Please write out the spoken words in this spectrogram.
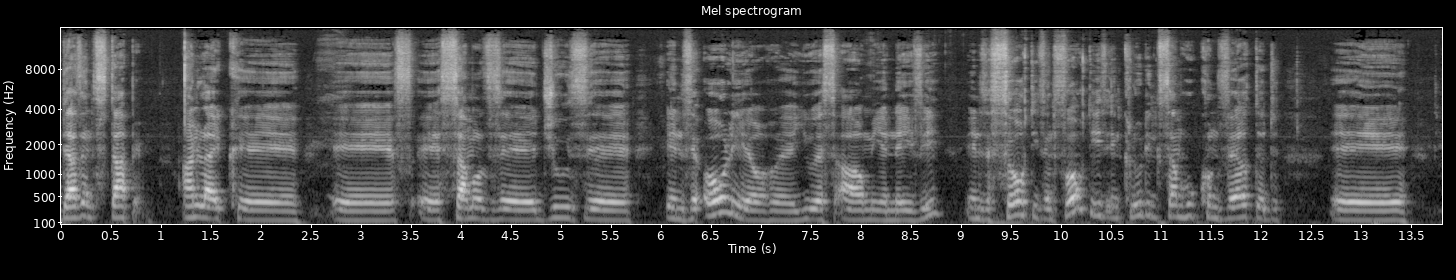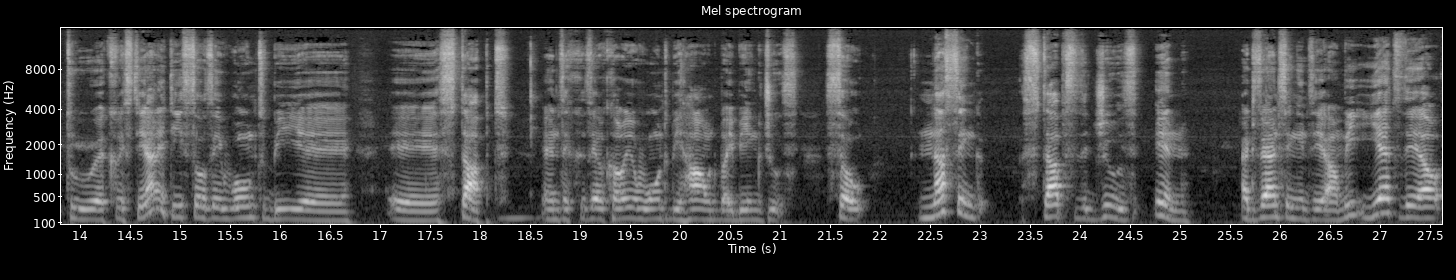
doesn't stop him. Unlike some of the Jews in the earlier U.S. Army and Navy, in the 30s and 40s, including some who converted uh, to uh, Christianity, so they won't be uh, stopped and the, their career won't be harmed by being Jews. So nothing stops the Jews in advancing in the army, yet they are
